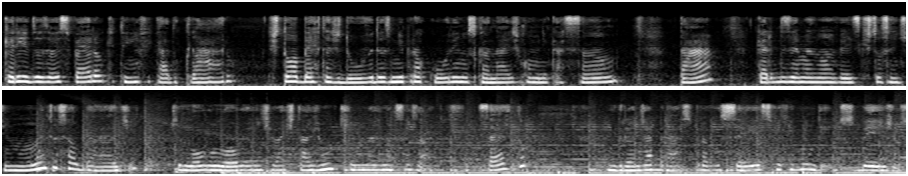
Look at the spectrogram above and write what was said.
Queridos, eu espero que tenha ficado claro. Estou aberta às dúvidas, me procurem nos canais de comunicação, tá? Quero dizer mais uma vez que estou sentindo muita saudade, que logo logo a gente vai estar juntinho nas nossas aulas, certo? Um grande abraço para vocês, fiquem com Deus. Beijos.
